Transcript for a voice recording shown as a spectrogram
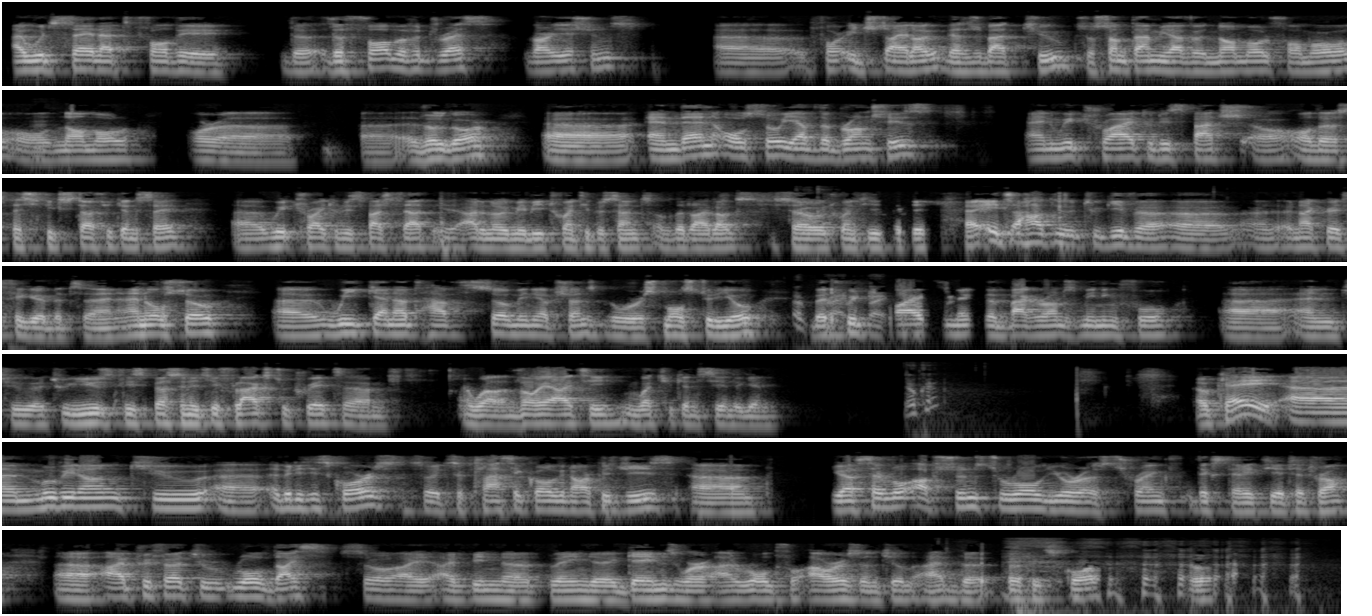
I would say that for the the, the form of address variations uh, for each dialogue, there's about two. So sometimes you have a normal formal or mm-hmm. normal or a, a vulgar. Uh, and then also you have the branches and we try to dispatch all the specific stuff you can say uh, we try to dispatch that, I don't know, maybe 20% of the dialogues. So 20, uh, it's hard to, to give a, a, an accurate figure, but, uh, and also, uh, we cannot have so many options because we're a small studio, but right, we right. try to make the backgrounds meaningful, uh, and to, to use these personality flags to create, um, well, variety in what you can see in the game. Okay. Okay, uh, moving on to uh, ability scores. So it's a classical in RPGs. Uh, you have several options to roll your uh, strength, dexterity, etc. Uh, I prefer to roll dice. So I, have been uh, playing games where I rolled for hours until I had the perfect score. So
